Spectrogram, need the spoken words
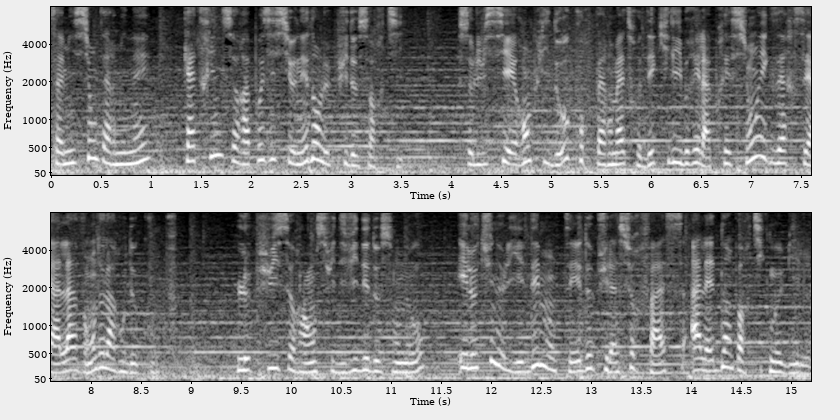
Sa mission terminée, Catherine sera positionnée dans le puits de sortie. Celui-ci est rempli d'eau pour permettre d'équilibrer la pression exercée à l'avant de la roue de coupe. Le puits sera ensuite vidé de son eau et le tunnelier démonté depuis la surface à l'aide d'un portique mobile.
